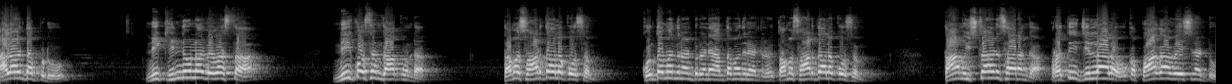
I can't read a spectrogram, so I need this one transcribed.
అలాంటప్పుడు నీ కింద ఉన్న వ్యవస్థ నీ కోసం కాకుండా తమ స్వార్థాల కోసం కొంతమందిని అంటున్నాను అంతమందిని అంటున్నాను తమ స్వార్థాల కోసం తాము ఇష్టానుసారంగా ప్రతి జిల్లాలో ఒక పాగా వేసినట్టు.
